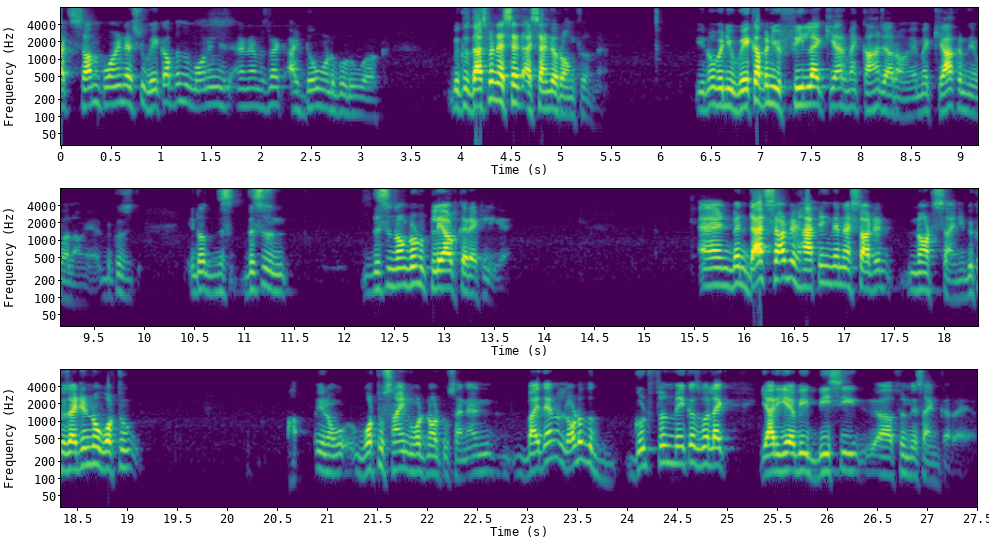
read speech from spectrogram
at some point I to wake up in the morning and I was like I don't want to go to work because that's when I said I send a wrong film you know when you wake up and you feel like यार मैं कहाँ जा रहा हूँ मैं क्या करने वाला हूँ यार because you know this this is this is not going to play out correctly है And when that started happening, then I started not signing because I didn't know what to, you know, what to sign, what not to sign. And by then, a lot of the good filmmakers were like, "Yaar, ye abhi BC uh, film mein sign kar raha hai."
